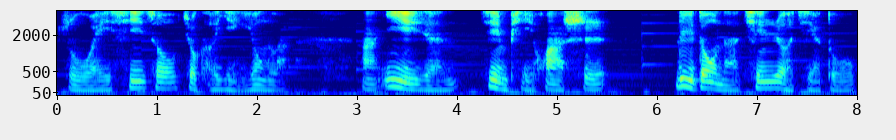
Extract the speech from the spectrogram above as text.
煮为稀粥就可饮用了。啊，薏仁健脾化湿，绿豆呢清热解毒。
